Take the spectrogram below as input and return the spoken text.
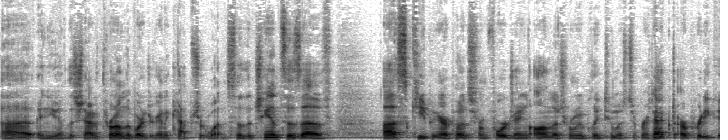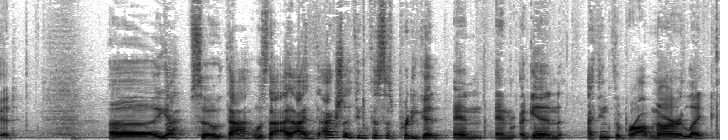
uh, and you have the Shattered Throne on the board, you're going to capture one. So the chances of us keeping our opponents from forging on the turn we play too much to protect are pretty good. Uh, yeah, so that was that. I, I, actually think this is pretty good, and and again, I think the Brobnar like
